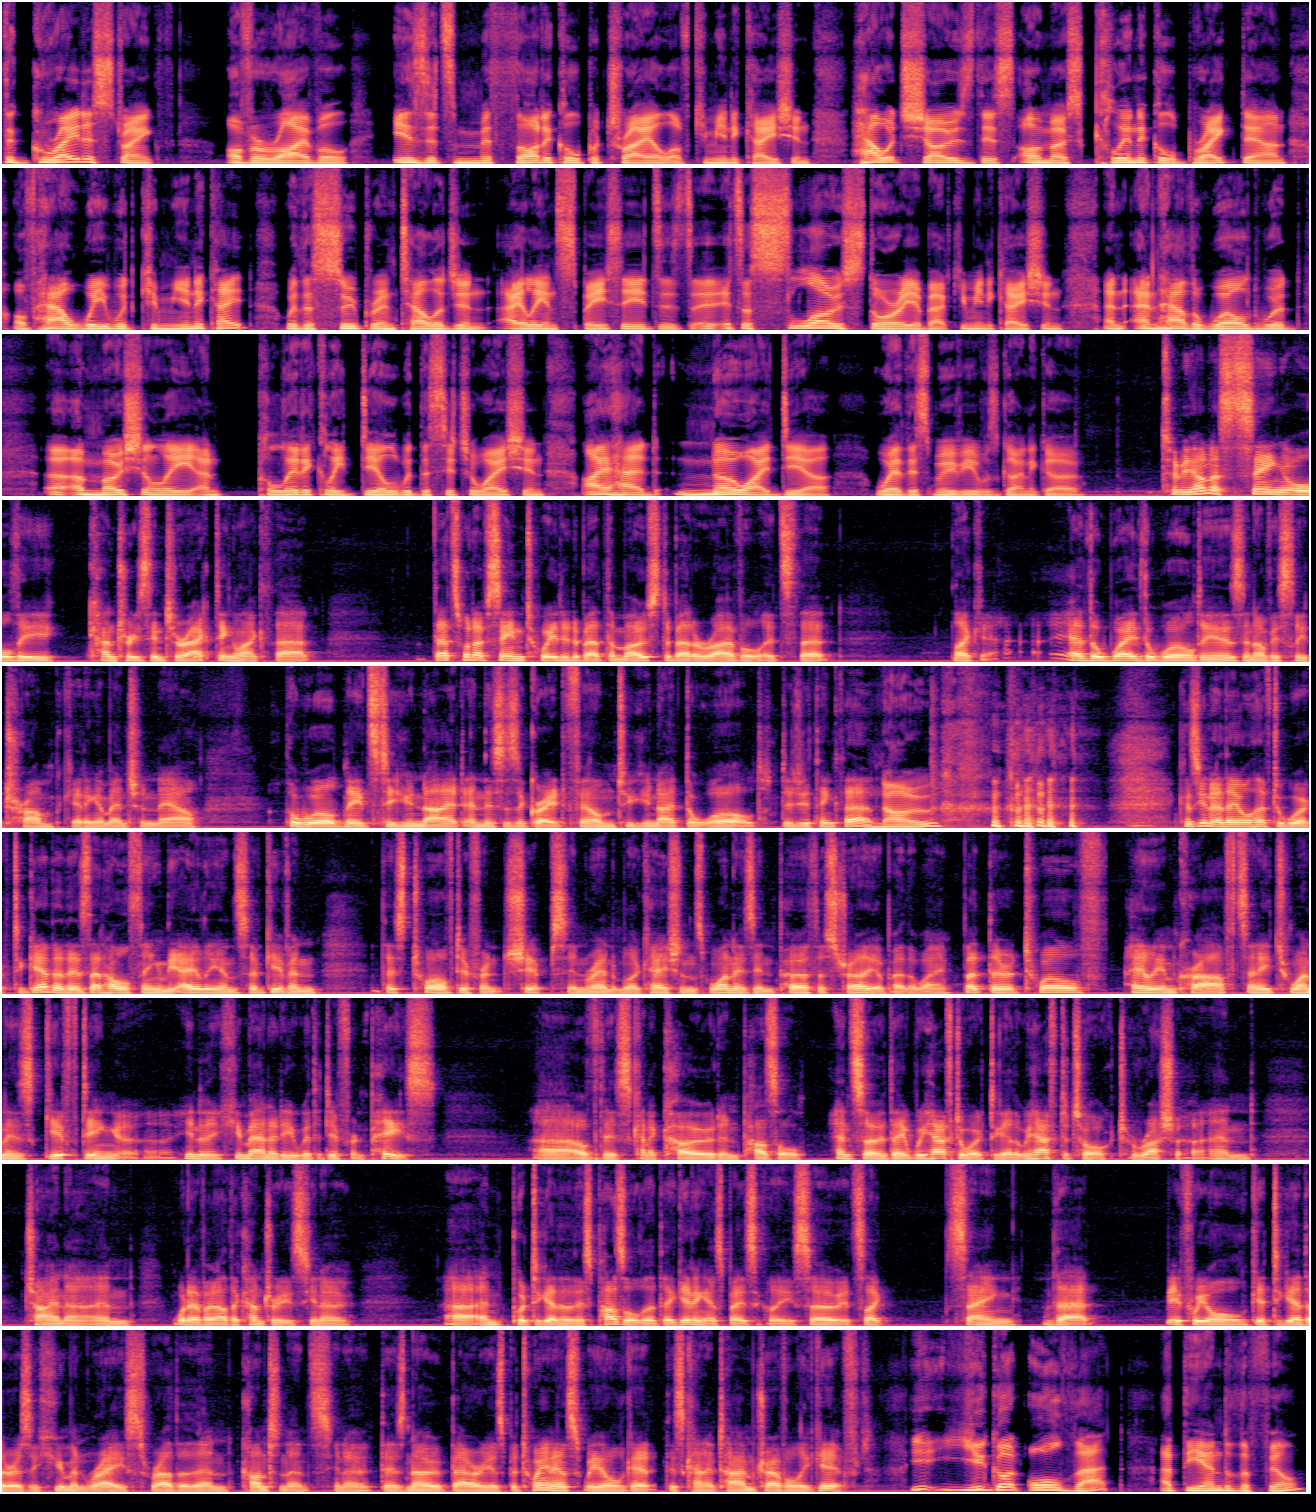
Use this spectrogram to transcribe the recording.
The greatest strength of Arrival is its methodical portrayal of communication, how it shows this almost clinical breakdown of how we would communicate with a super intelligent alien species. It's, it's a slow story about communication and, and how the world would uh, emotionally and politically deal with the situation. I had no idea where this movie was going to go. to be honest, seeing all the countries interacting like that, that's what I've seen tweeted about the most about Arrival. It's that, like, uh, the way the world is, and obviously Trump getting a mention now, the world needs to unite, and this is a great film to unite the world. Did you think that? No. because you know they all have to work together. There's that whole thing. The aliens have given there's 12 different ships in random locations. One is in Perth, Australia, by the way. But there are 12 alien crafts, and each one is gifting uh, you know humanity with a different piece uh, of this kind of code and puzzle. And so they we have to work together. We have to talk to Russia and China and whatever other countries you know. Uh, and put together this puzzle that they're giving us, basically. So it's like saying that if we all get together as a human race rather than continents, you know, there's no barriers between us. We all get this kind of time travel gift. You, you got all that at the end of the film?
